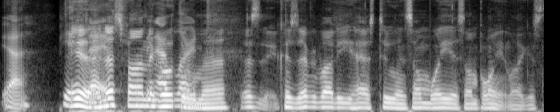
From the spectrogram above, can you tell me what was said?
yeah. PSA, Yeah, and that's fine to go I've through, learned. man. Because everybody has to in some way at some point. Like it's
